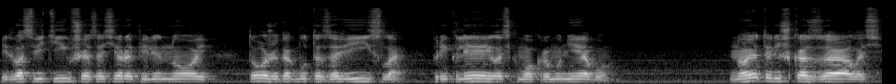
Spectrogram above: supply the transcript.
едва светившее за серой пеленой, тоже как будто зависло, приклеилось к мокрому небу. Но это лишь казалось.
